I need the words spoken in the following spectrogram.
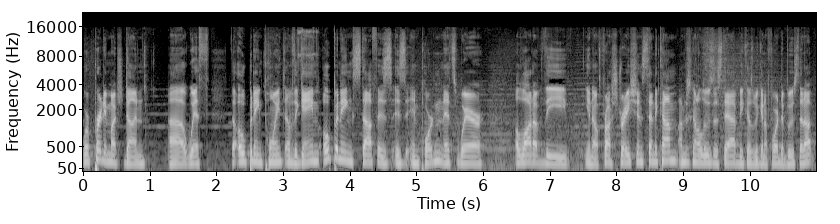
we're pretty much done uh, with the opening point of the game. Opening stuff is is important. It's where a lot of the you know frustrations tend to come. I'm just gonna lose this stab because we can afford to boost it up.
